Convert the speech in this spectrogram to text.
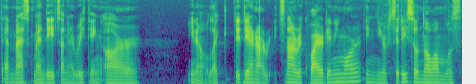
the mask mandates and everything are you know like they're not it's not required anymore in new york city so no one was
